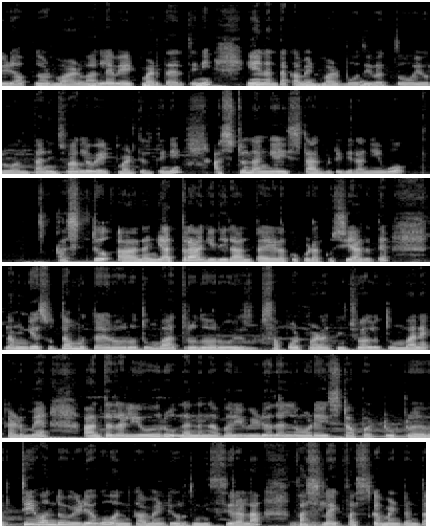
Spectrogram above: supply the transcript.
ವಿಡಿಯೋ ಅಪ್ಲೋಡ್ ಮಾಡುವಾಗಲೇ ವೆಯ್ಟ್ ಮಾಡ್ತಾ ಇರ್ತೀನಿ. ಏನಂತ ಕಮೆಂಟ್ ಮಾಡ್ಬೋದು ಇವತ್ತು ಇವರು ಅಂತ? ನಿಜವಾಗ್ಲೂ ವೆಯ್ಟ್ ಮಾಡ್ತಿರ್ತೀನಿ. ಅಷ್ಟು ನನಗೆ ಇಷ್ಟ ಆಗಿಬಿಟ್ಟಿದ್ದೀರಾ ನೀವು? ಅಷ್ಟು ನನಗೆ ಹತ್ರ ಆಗಿದ್ದೀರಾ ಅಂತ ಹೇಳೋಕ್ಕೂ ಕೂಡ ಖುಷಿ ಆಗುತ್ತೆ. ನಮಗೆ ಸುತ್ತಮುತ್ತ ಇರೋರು, ತುಂಬ ಹತ್ರದವರು ಸಪೋರ್ಟ್ ಮಾಡೋದು ನಿಜವಾಗ್ಲೂ ತುಂಬಾ ಕಡಿಮೆ. ಅಂಥದ್ರಲ್ಲಿ ಇವರು ನನ್ನನ್ನು ಬರೀ ವೀಡಿಯೋದಲ್ಲಿ ನೋಡೇ ಇಷ್ಟಪಟ್ಟು ಪ್ರತಿ ಒಂದು ವೀಡಿಯೋಗೂ ಒಂದು ಕಮೆಂಟ್ ಇವ್ರದ್ದು ಮಿಸ್ ಇರಲ್ಲ. ಫಸ್ಟ್ ಲೈಕ್ ಫಸ್ಟ್ ಕಮೆಂಟ್ ಅಂತ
